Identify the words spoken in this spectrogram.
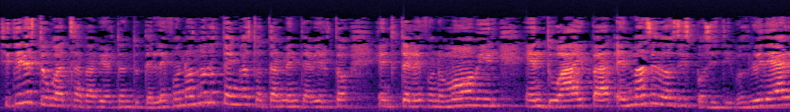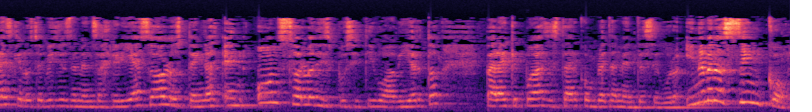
si tienes tu WhatsApp abierto en tu teléfono, no lo tengas totalmente abierto en tu teléfono móvil, en tu iPad, en más de dos dispositivos. Lo ideal es que los servicios de mensajería solo los tengas en un solo dispositivo abierto para que puedas estar completamente seguro. Y número 5,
